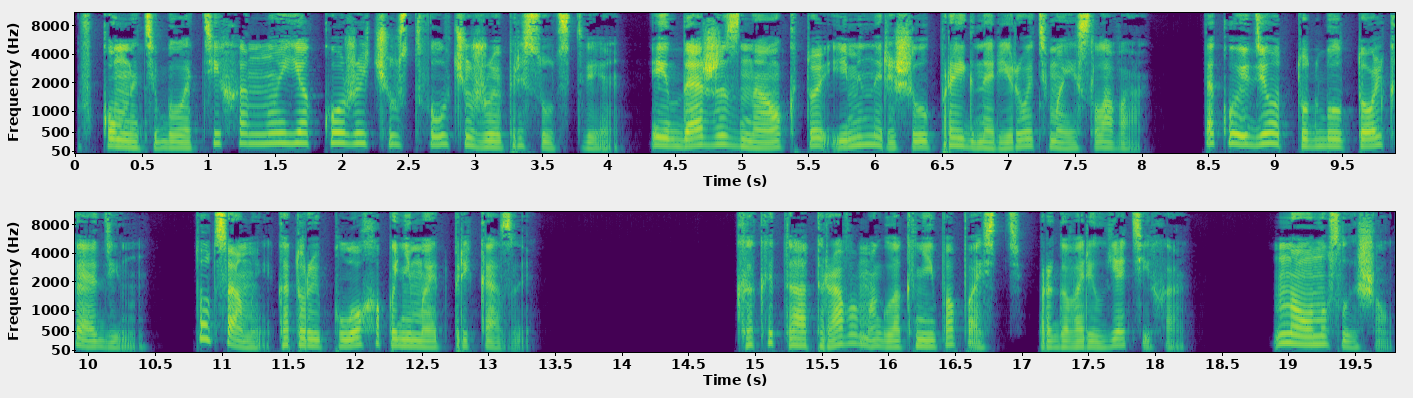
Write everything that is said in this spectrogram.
В комнате было тихо, но я кожей чувствовал чужое присутствие и даже знал, кто именно решил проигнорировать мои слова. Такой идиот тут был только один. Тот самый, который плохо понимает приказы. «Как эта отрава могла к ней попасть?» — проговорил я тихо. Но он услышал.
